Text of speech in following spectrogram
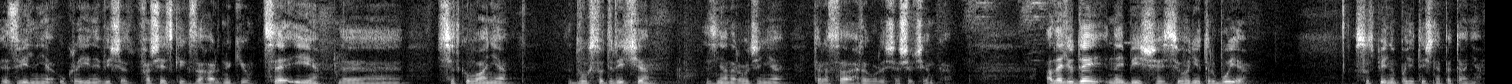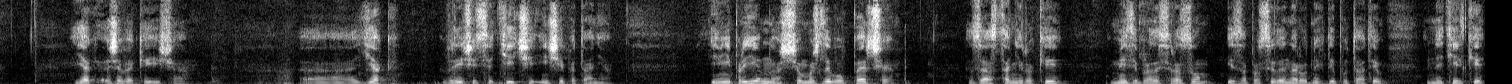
звільнення України від фашистських загарбників, це і е, святкування 200-річчя з дня народження Тараса Григоровича Шевченка. Але людей найбільше сьогодні турбує суспільно-політичне питання. Як живе Київщина? Е, Як вирішуються ті чи інші питання? І мені приємно, що, можливо, вперше за останні роки ми зібралися разом і запросили народних депутатів не тільки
